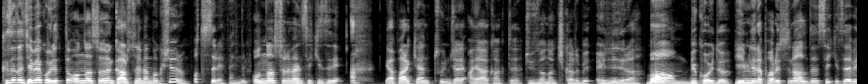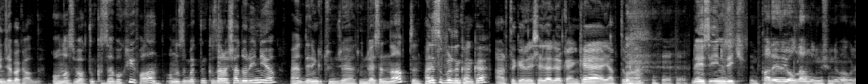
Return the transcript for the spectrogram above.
Kıza da cebe koydurttum. Ondan sonra garsona ben bakışıyorum. 30 lira efendim. Ondan sonra ben 8 lirayı ah yaparken Tuncay ayağa kalktı. Cüzdandan çıkardı bir 50 lira. Bam bir koydu. 20 lira para üstüne aldı. 8 lira benim cebe kaldı. Ondan sonra bir baktım kızlar bakıyor falan. Ondan sonra baktım kızlar aşağı doğru iniyor. Ben dedim ki Tuncay'a. Tuncay sen ne yaptın? Hani sıfırdın kanka? Artık öyle şeyler yok kanka yaptı bana. Neyse indik. Parayı da yoldan bulmuşum değil mi amına?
